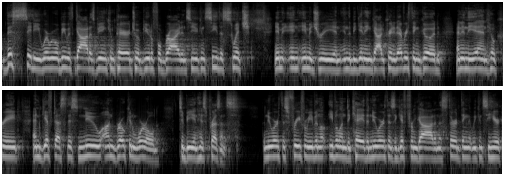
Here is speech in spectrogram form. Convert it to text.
this city where we will be with God is being compared to a beautiful bride. And so you can see the switch in, in imagery. And in the beginning, God created everything good. And in the end, he'll create and gift us this new unbroken world to be in his presence. The new earth is free from evil, evil and decay. The new earth is a gift from God. And this third thing that we can see here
